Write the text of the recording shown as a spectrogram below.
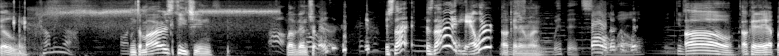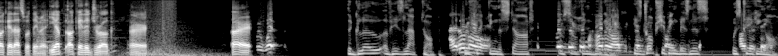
Go. Coming up. And tomorrow's teaching. Love the intro. Is that is that a inhaler? Okay, never mind. Whippets. Oh, that's a lol. Gives you Oh, okay, yep, okay, that's what they meant. Yep, okay, the drug. Alright. Alright. Wait, what? The glow of his laptop, I don't know. reflecting the start of something there's some other bigger. His that looks dropshipping business was taking off.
